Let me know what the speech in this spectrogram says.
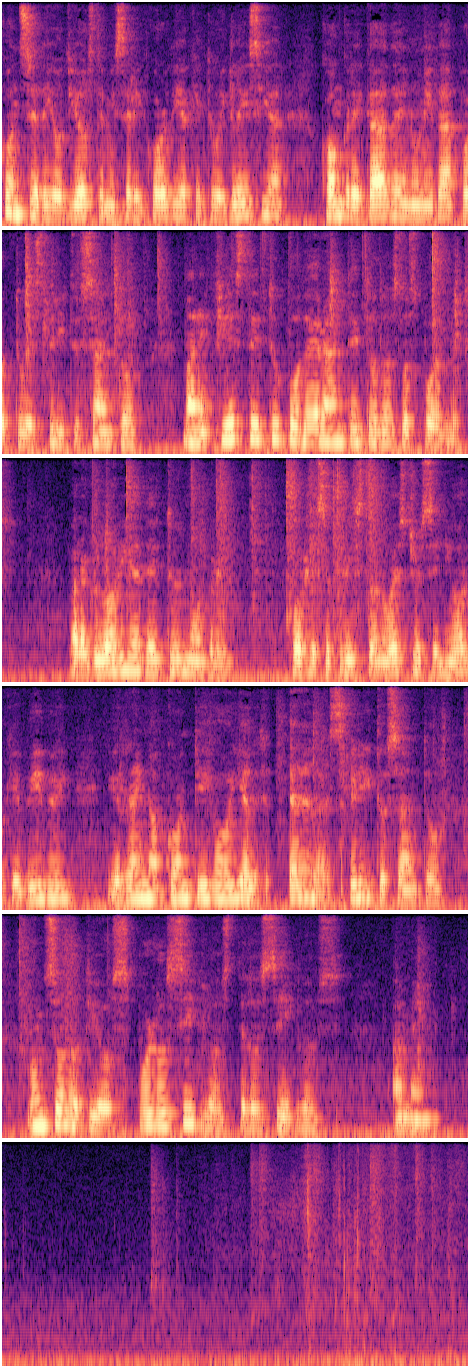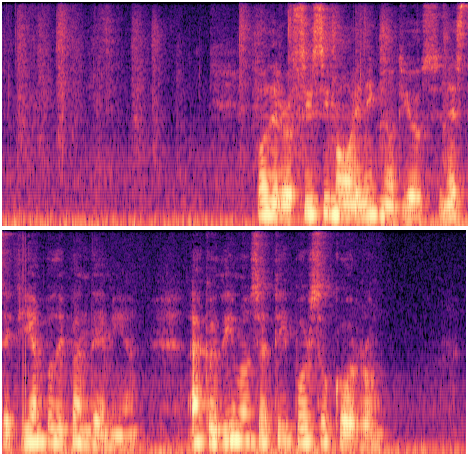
Concede, oh Dios de misericordia, que tu iglesia, congregada en unidad por tu Espíritu Santo, manifieste tu poder ante todos los pueblos, para gloria de tu nombre, por Jesucristo nuestro Señor, que vive y reina contigo y el, el Espíritu Santo, un solo Dios, por los siglos de los siglos. Amén. Poderosísimo benigno Dios, en este tiempo de pandemia, acudimos a ti por socorro.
